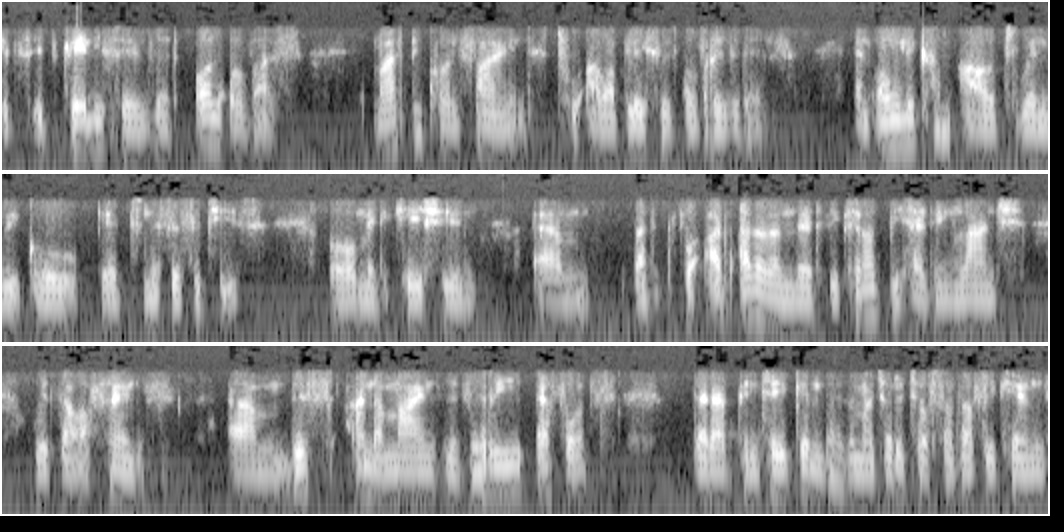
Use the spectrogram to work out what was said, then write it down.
it clearly says that all of us must be confined to our places of residence and only come out when we go get necessities or medication. Um, but for other than that, we cannot be having lunch with our friends. Um, this undermines the very efforts that have been taken by the majority of South Africans,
